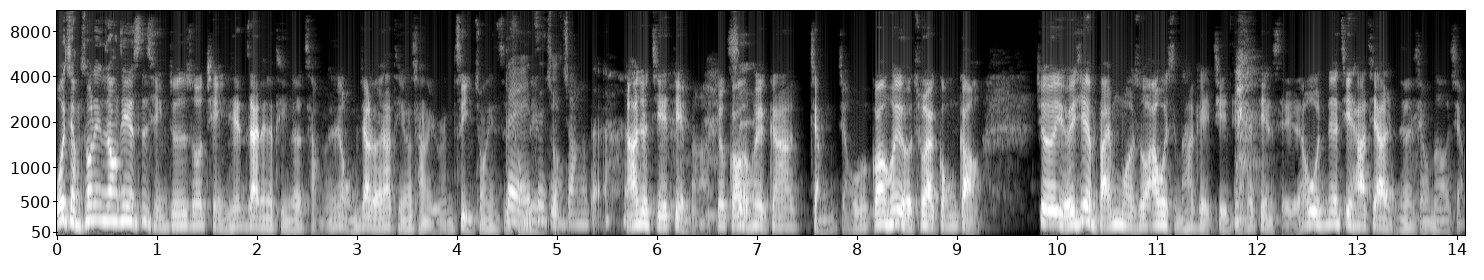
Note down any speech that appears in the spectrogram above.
我讲充电桩这件事情，就是说前几天在那个停车场，因为我们家楼下停车场有人自己装一支充电桩，自己装的，然后就接电嘛，就管委会跟他讲讲，我们管委会有出来公告，就有一些人白目的说啊，为什么他可以接电？那电谁？然后问那借他家人，那讲不好讲。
